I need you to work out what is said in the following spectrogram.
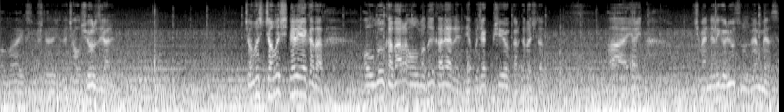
Vallahi eksi 3 derecede çalışıyoruz yani. Çalış çalış nereye kadar? Olduğu kadar olmadığı kader. Yapacak bir şey yok arkadaşlar. Ay ay. Çimenleri görüyorsunuz bembeyaz.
